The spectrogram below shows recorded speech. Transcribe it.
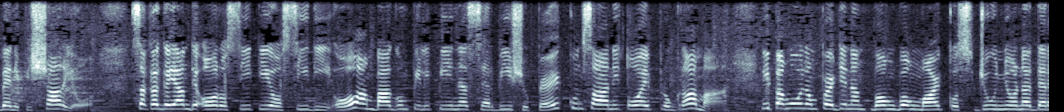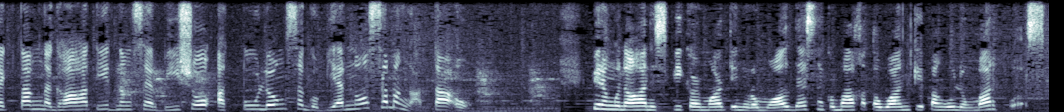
benepisyaryo. Sa Cagayan de Oro City o CDO, ang bagong Pilipinas Servisyo PERC kung saan ito ay programa ni Pangulong Ferdinand Bongbong Marcos Jr. na direktang naghahatid ng serbisyo at tulong sa gobyerno sa mga tao. Pinangunahan ni Speaker Martin Romualdez na kumakatawan kay Pangulong Marcos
